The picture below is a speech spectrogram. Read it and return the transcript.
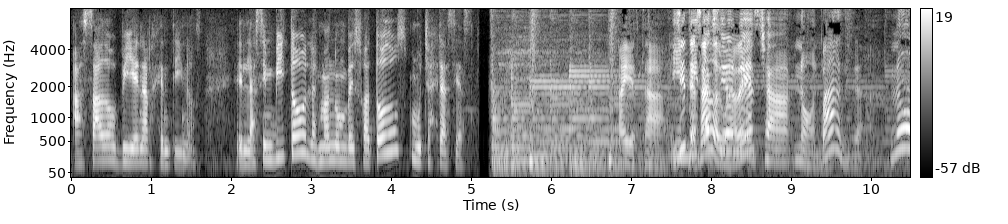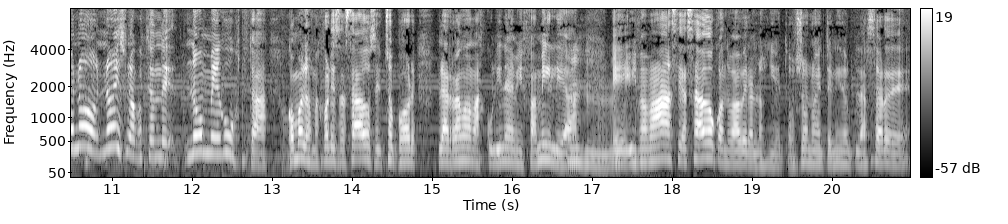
asados bien argentinos. Eh, las invito, les mando un beso a todos, muchas gracias. Ahí está. ¿Hiciste asado alguna Invitación vez? hecha. No, no. Vaga. No, no, no es una cuestión de no me gusta, como los mejores asados hechos por la rama masculina de mi familia. Eh, mi mamá hace asado cuando va a ver a los nietos. Yo no he tenido el placer de...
